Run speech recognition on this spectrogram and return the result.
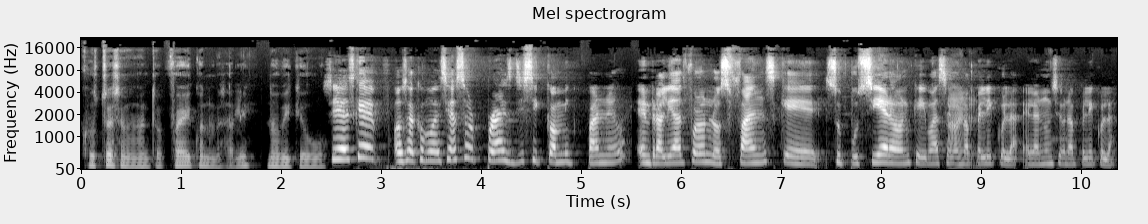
justo ese momento fue ahí cuando me salí. No vi que hubo. Sí, es que, o sea, como decía Surprise DC Comic Panel, en realidad fueron los fans que supusieron que iba a ser Ah, una película, el anuncio de una película.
